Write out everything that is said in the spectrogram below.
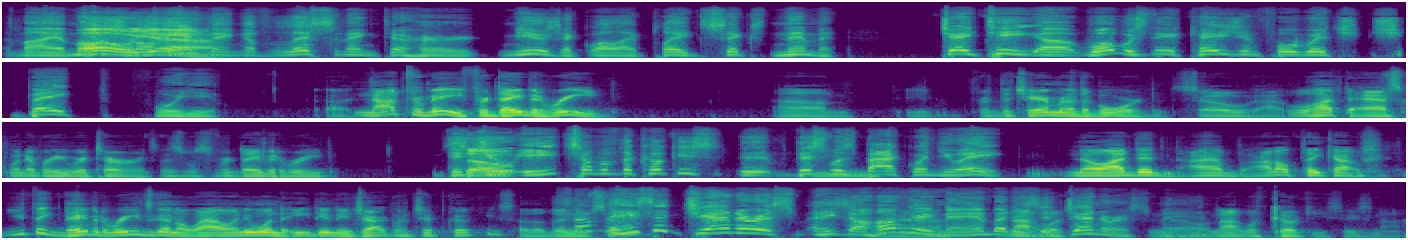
and my emotional Oh, yeah. evening of listening to her music while I played Six Nimmt. JT, uh, what was the occasion for which she baked for you? Uh, not for me, for David Reed, um, for the chairman of the board. So uh, we'll have to ask whenever he returns. This was for David Reed. Did So- you eat some of the cookies? This was back when you ate. No, I didn't. I I don't think I. You think David Reed's going to allow anyone to eat any chocolate chip cookies other than Some- himself? he's a generous. He's a hungry Yeah, man, but not he's a with- generous man. No, not with cookies. He's not.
